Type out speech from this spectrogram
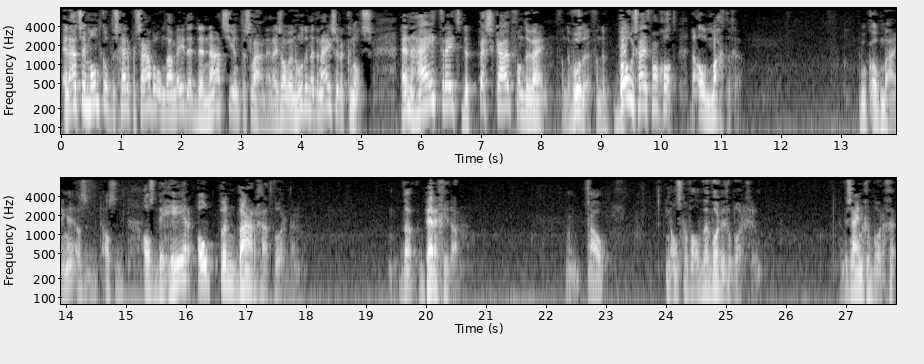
En uit zijn mond komt de scherpe sabel om daarmee de, de natieën te slaan. En hij zal hen hoeden met een ijzeren knots. En hij treedt de perskuip van de wijn, van de woede, van de boosheid van God, de Almachtige. Boek Openbaringen, als, als, als de Heer openbaar gaat worden. Dat berg je dan. Nou, in ons geval, we worden geborgen. We zijn geborgen.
